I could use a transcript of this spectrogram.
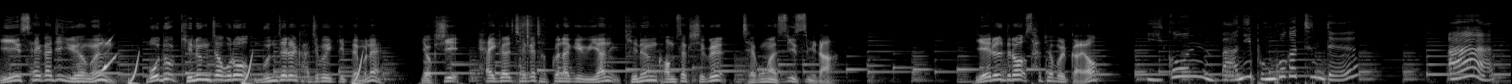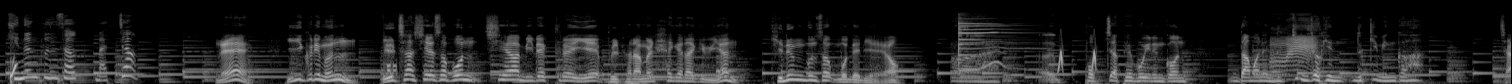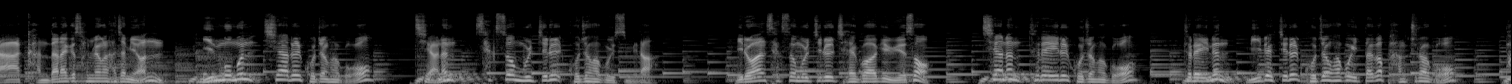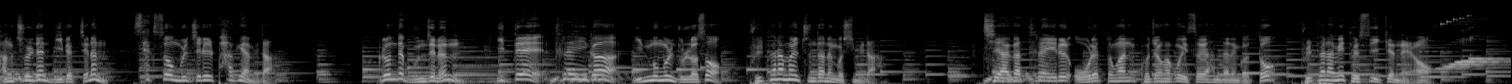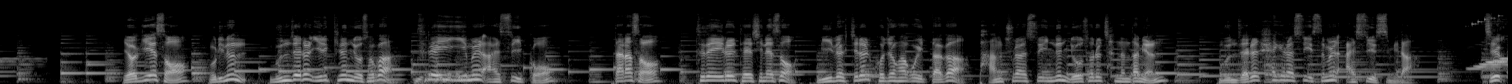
이 세 가지 유형은 모두 기능적으로 문제를 가지고 있기 때문에 역시 해결책에 접근하기 위한 기능 검색식을 제공할 수 있습니다. 예를 들어 살펴볼까요? 이건 많이 본 것 같은데. 아, 기능 분석 맞죠? 네, 이 그림은 1차 시에서 본 치아 미백 트레이의 불편함을 해결하기 위한 기능 분석 모델이에요. 아, 복잡해 보이는 건 나만의 느낌적인 느낌인가? 자, 간단하게 설명을 하자면 잇몸은 치아를 고정하고 치아는 색소 물질을 고정하고 있습니다. 이러한 색소 물질을 제거하기 위해서 치아는 트레이를 고정하고 트레이는 미백제를 고정하고 있다가 방출하고 방출된 미백제는 색소 물질을 파괴합니다. 그런데 문제는 이때 트레이가 잇몸을 눌러서 불편함을 준다는 것입니다. 치아가 트레이를 오랫동안 고정하고 있어야 한다는 것도 불편함이 될 수 있겠네요. 여기에서 우리는 문제를 일으키는 요소가 트레이임을 알 수 있고 따라서 트레이를 대신해서 미백제를 고정하고 있다가 방출할 수 있는 요소를 찾는다면 문제를 해결할 수 있음을 알 수 있습니다. 즉,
